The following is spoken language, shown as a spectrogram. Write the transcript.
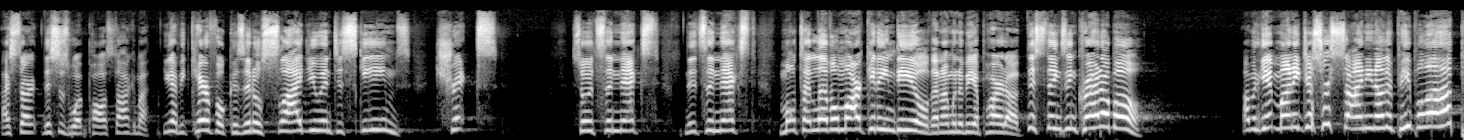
I start, this is what Paul's talking about. You got to be careful because it'll slide you into schemes, tricks. So, it's the next, it's the next multi level marketing deal that I'm going to be a part of. This thing's incredible. I'm going to get money just for signing other people up.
